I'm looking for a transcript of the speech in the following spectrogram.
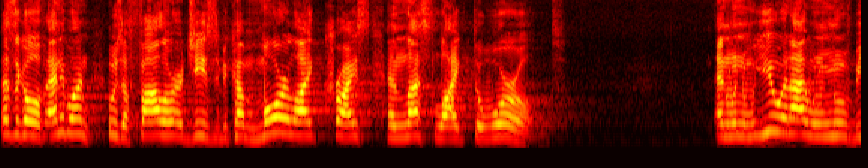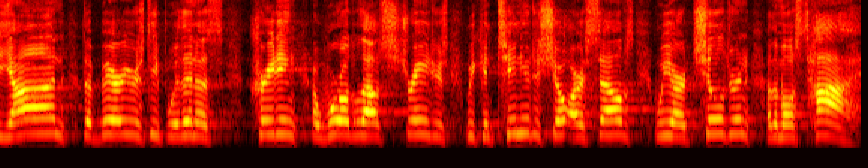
That's the goal of anyone who's a follower of Jesus to become more like Christ and less like the world. And when you and I, when we move beyond the barriers deep within us, creating a world without strangers, we continue to show ourselves we are children of the Most High.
